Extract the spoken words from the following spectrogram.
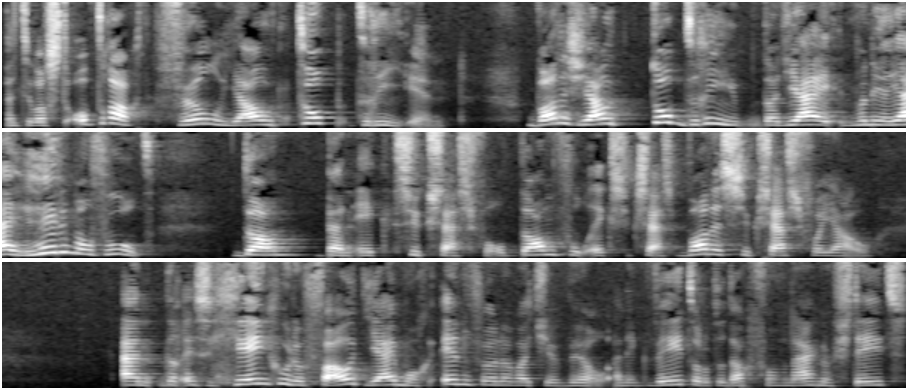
En toen was de opdracht: vul jouw top 3 in. Wat is jouw top 3 dat jij, wanneer jij helemaal voelt, dan ben ik succesvol. Dan voel ik succes. Wat is succes voor jou? En er is geen goede fout. Jij mag invullen wat je wil. En ik weet tot op de dag van vandaag nog steeds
